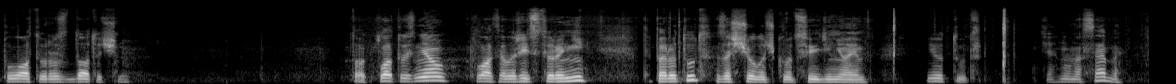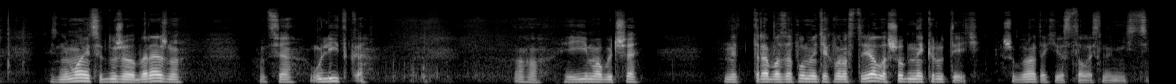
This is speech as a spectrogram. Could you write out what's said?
Плату роздаточну. Так, плату зняв, плата лежить в стороні. Тепер отут защолочку от соєдиняємо. І отут. Тягну на себе. Знімається дуже обережно оця улітка. Ага, її, мабуть, ще не треба запам'ятати, як вона стояла, щоб не крутити. Щоб вона так і осталась на місці.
